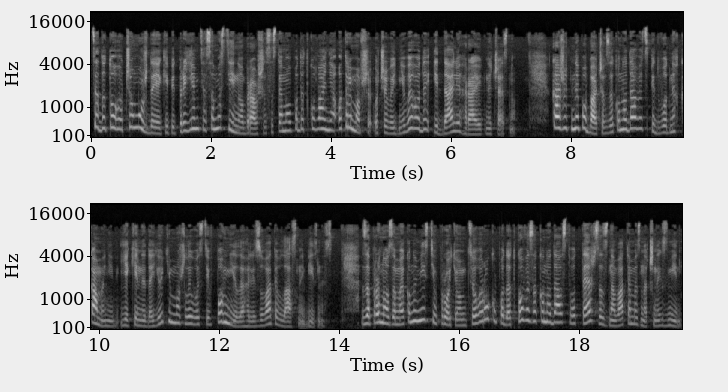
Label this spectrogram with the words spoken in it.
Це до того, чому ж деякі підприємці, самостійно обравши систему оподаткування, отримавши очевидні вигоди, і далі грають нечесно. Кажуть, не побачив законодавець підводних каменів, які не дають їм можливості вповні легалізувати власний бізнес. За прогнозами економістів, протягом цього року податкове законодавство теж зазнаватиме значних змін,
